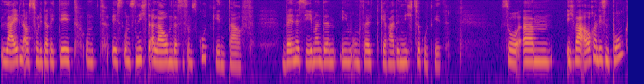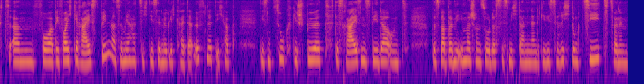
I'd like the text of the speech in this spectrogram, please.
leiden aus Solidarität und es uns nicht erlauben, dass es uns gut gehen darf, wenn es jemandem im Umfeld gerade nicht so gut geht. So, ähm, ich war auch an diesem Punkt, ähm, vor, bevor ich gereist bin. Also mir hat sich diese Möglichkeit eröffnet. Ich habe diesen Zug gespürt des Reisens wieder und das war bei mir immer schon so, dass es mich dann in eine gewisse Richtung zieht, zu einem,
